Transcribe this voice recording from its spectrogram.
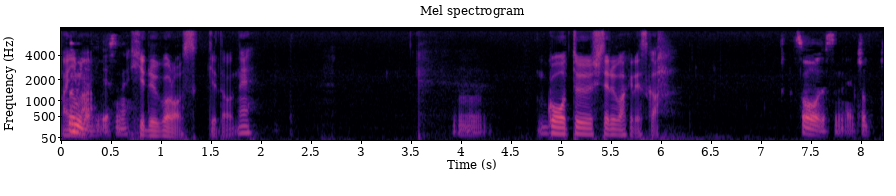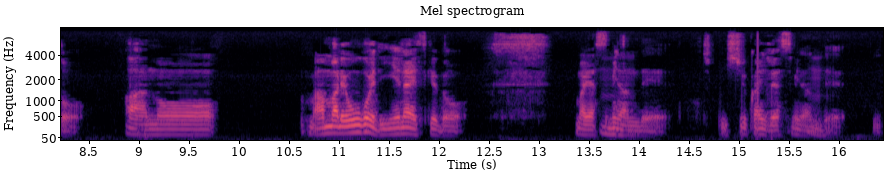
まあ、今海の日、ですね。昼頃ですけどね、うん、GoTo してるわけですか？そうですね。ちょっと、あのーまあ、あんまり大声で言えないですけど、まあ、休みなんで、ちょっと一週間以上休みなんで、うん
